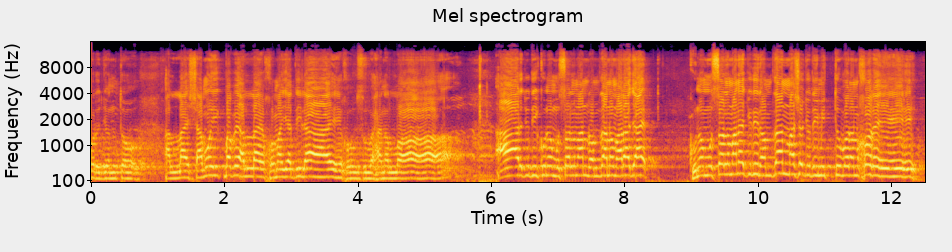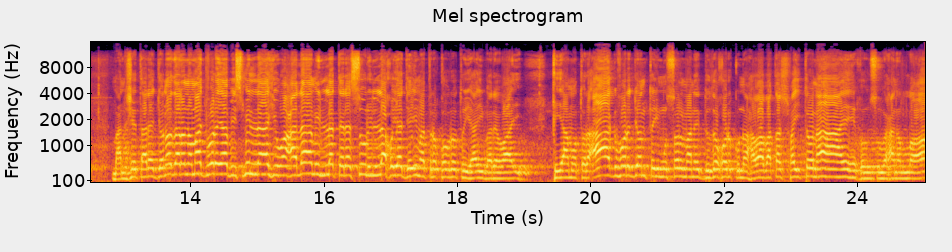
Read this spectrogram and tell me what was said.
পর্যন্ত আল্লাহ সাময়িকভাবে আল্লাহ ক্ষমাইয়া দিলায় হৌ, সুবহানাল্লাহ। আর যদি কোনো মুসলমান রমজানও মারা যায়, কোনো মুসলমানে যদি রমজান মাসে যদি মৃত্যুবরণ করে মানুষে তারে জনদার নমাজ পড়াইয়া বিসমিল্লাহ ওয়া আলা মিল্লাতে রাসূলিল্লাহ হইয়া যেই মাত্র কবর তুই আইবারে ওয়াই। কিয়ামতর আগ পর্যন্ত এই মুসলমানের দুদখর কোনো হাওয়া বাতাস পাইতো নাই। হৌ সুবহানাল্লাহ।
